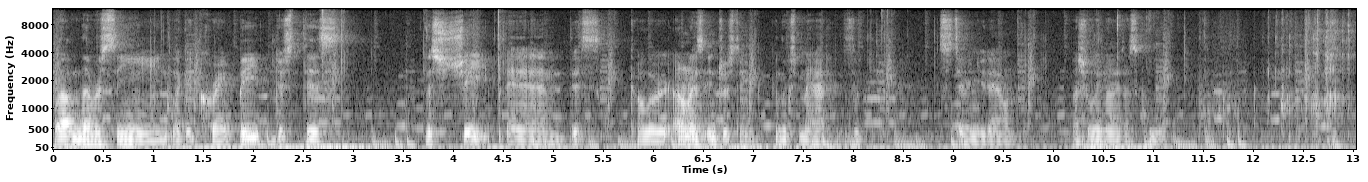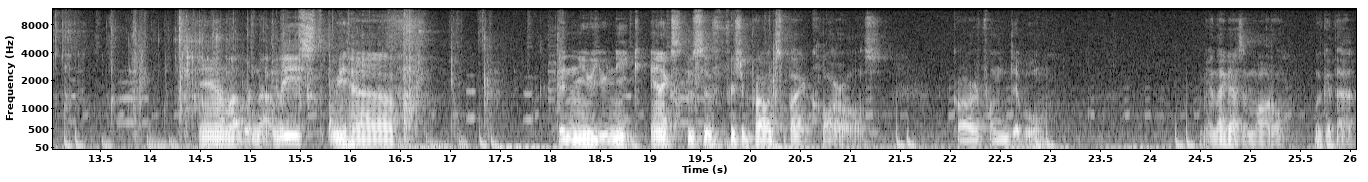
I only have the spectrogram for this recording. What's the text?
But I've never seen like a crankbait, just this this shape and this color. I don't know, it's interesting. It looks mad. It's, look, staring you down. That's really nice, that's cool. And last but not least, we have the new unique and exclusive fishing products by Karl's. Karl from Dibble. Man, that guy's a model. Look at that.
